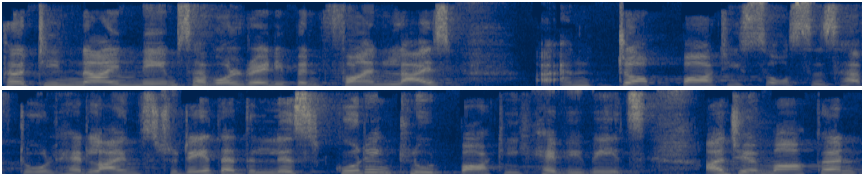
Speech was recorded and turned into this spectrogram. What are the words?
39 names have already been finalized and top party sources have told headlines today that the list could include party heavyweights. Ajay Maken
